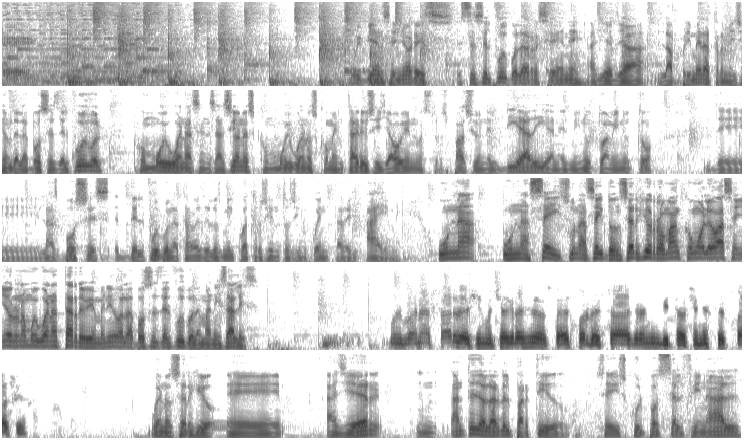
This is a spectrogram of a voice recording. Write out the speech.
Muy bien, señores. Este es el fútbol RCN. Ayer ya la primera transmisión de las voces del fútbol, con muy buenas sensaciones, con muy buenos comentarios y ya hoy en nuestro espacio, en el día a día, en el minuto a minuto de las voces del fútbol a través de los 1450 del AM. Una, una seis, una seis. Don Sergio Román, ¿cómo le va, señor? Una muy buena tarde. Bienvenido a las voces del fútbol en Manizales. Muy buenas tardes y muchas gracias a ustedes por esta gran invitación a este espacio. Bueno, Sergio, eh, ayer, mm, antes de hablar del partido, se disculpa usted al final,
